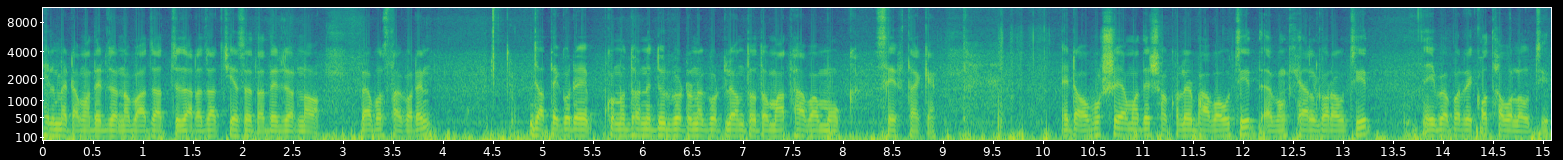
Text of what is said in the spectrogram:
হেলমেট আমাদের জন্য বা যাচ্ছে, যারা যাচ্ছি আছে তাদের জন্য ব্যবস্থা করেন। যাতে করে কোনো ধরনের দুর্ঘটনা ঘটলে অন্তত মাথা বা মুখ সেফ থাকে। এটা অবশ্যই আমাদের সকলের ভাবা উচিত এবং খেয়াল করা উচিত। এই ব্যাপারে কথা বলা উচিত।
